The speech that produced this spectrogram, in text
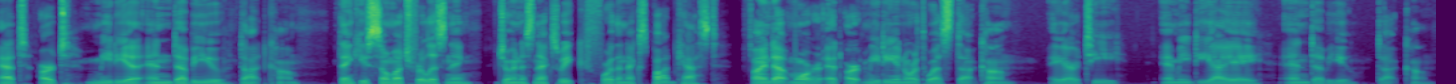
at artmedianw.com. Thank you so much for listening. Join us next week for the next podcast. Find out more at artmedianorthwest.com. A R T M E D I A N W.com.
